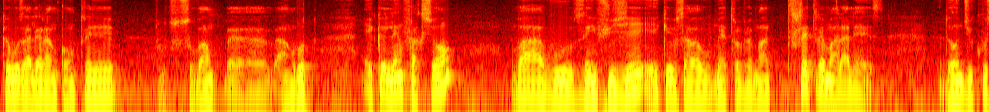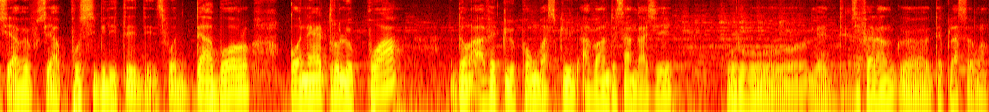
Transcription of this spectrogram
que vous allez rencontrer souvent euh, en route et que l'infraction va vous infuger et que ça va vous mettre vraiment très très mal à l'aise. Donc du coup, s'il y a, possibilité, il faut d'abord connaître le poids donc avec le pont bascule avant de s'engager pour les différents euh, déplacements.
